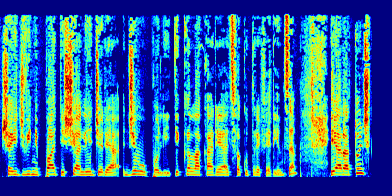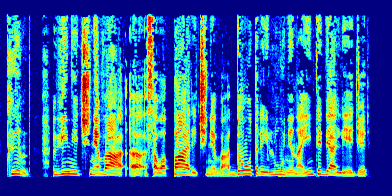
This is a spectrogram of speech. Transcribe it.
și aici vine poate și alegerea geopolitică la care ați făcut referință, iar atunci când vine cineva sau apare cineva două, trei luni înainte de alegeri,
